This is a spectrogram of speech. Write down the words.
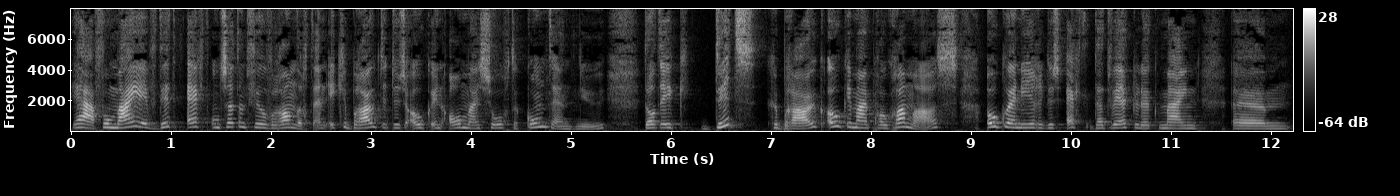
ja, voor mij heeft dit echt ontzettend veel veranderd. En ik gebruik dit dus ook in al mijn soorten content nu. Dat ik dit gebruik, ook in mijn programma's. Ook wanneer ik dus echt daadwerkelijk mijn um,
